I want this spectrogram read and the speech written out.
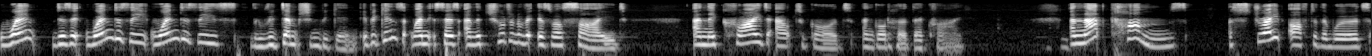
when does it when does the when does these the redemption begin it begins when it says and the children of israel sighed and they cried out to god and god heard their cry and that comes straight after the words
